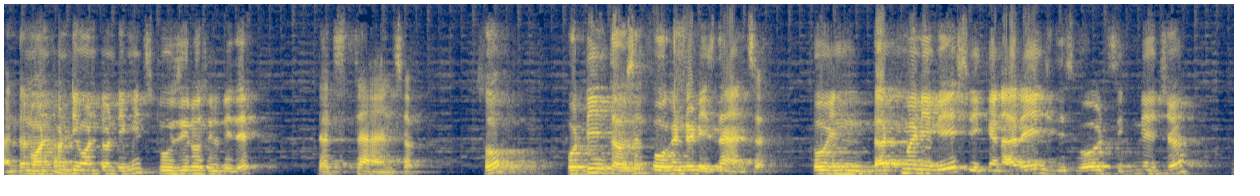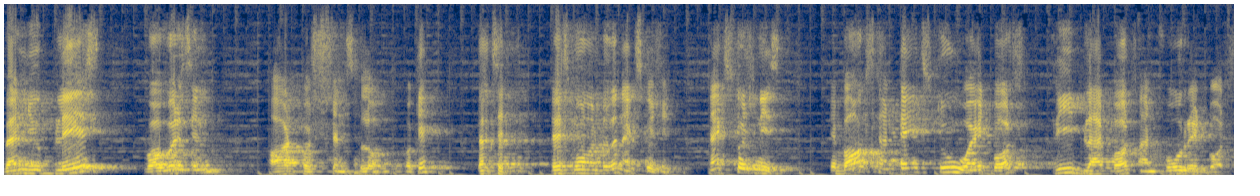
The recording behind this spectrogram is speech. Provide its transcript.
and then 120, 120 means 2 zeros will be there. That's the answer. So 14,400 is the answer. So in that many ways we can arrange this word signature when you place vowels in odd positions alone. Okay, that's it. Let's move on to the next question. Next question is a box contains two white balls, three black balls, and four red balls.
